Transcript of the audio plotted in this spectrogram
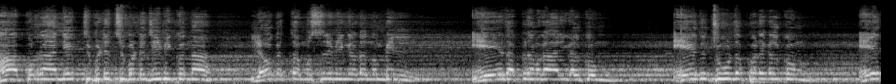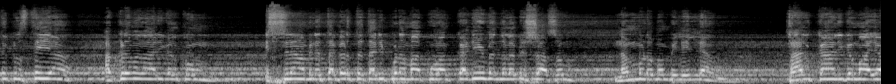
ആ ഖുർആൻ ഏറ്റുപിടിച്ചുകൊണ്ട് ജീവിക്കുന്ന ലോകത്തെ മുസ്ലിമീങ്ങളുടെ മുമ്പിൽ ഏത് അക്രമകാരികൾക്കും ഏത് ചൂണ്ടപ്പടകൾക്കും ഏത് ക്രിസ്തീയ അക്രമകാരികൾക്കും ഇസ്ലാമിനെ തകർത്ത് തരിപ്പണമാക്കുവാൻ കഴിയുമെന്നുള്ള വിശ്വാസം നമ്മുടെ മുമ്പിലില്ല. താൽക്കാലികമായ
